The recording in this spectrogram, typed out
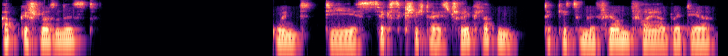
abgeschlossen ist. Und die sechste Geschichte heißt Scheuklappen. da geht es um eine Firmenfeier, bei der,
